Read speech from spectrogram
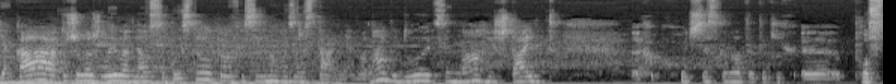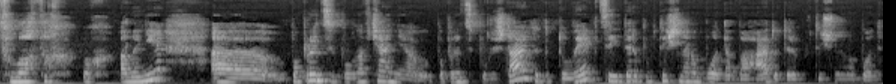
яка дуже важлива для особистого професійного зростання. Вона будується на гештальт е, хочеться сказати, таких е, постулатах, але ні. Е, по принципу навчання, по принципу гештальту, тобто лекції, терапевтична робота, багато терапевтичної роботи.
